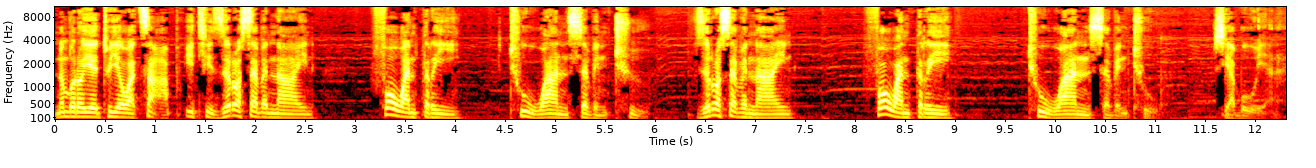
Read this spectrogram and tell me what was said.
Inomboro yethu ye-whatsapp ithi 079 413 2172 079 413 2172 siyabuya.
